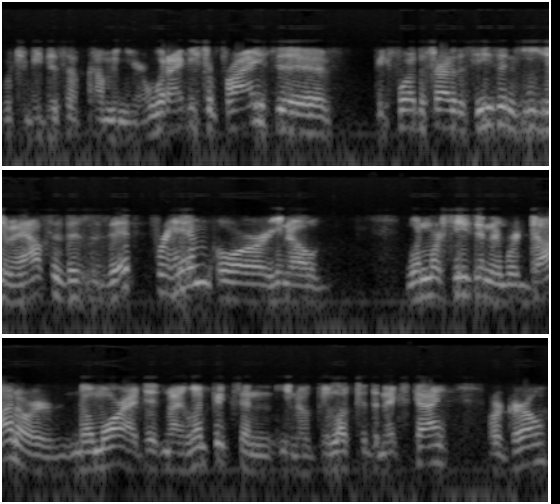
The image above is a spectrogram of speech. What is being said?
which would be this upcoming year? Would I be surprised if before the start of the season he announces this is it for him, or you know, one more season and we're done, or no more? I did my Olympics, and you know, good luck to the next guy or girl.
